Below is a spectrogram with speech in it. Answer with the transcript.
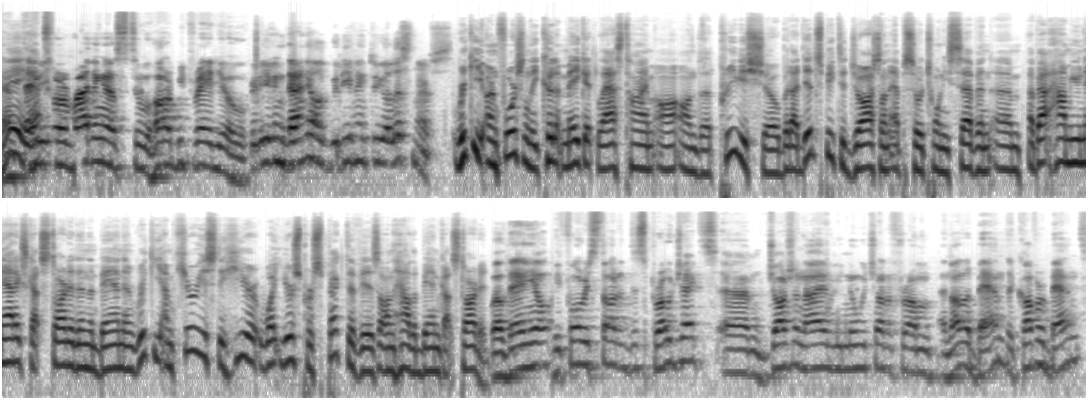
Hey. And thanks for inviting us to Heartbeat Radio. Good evening, Daniel. Good evening to your listeners. Ricky unfortunately couldn't make it last time on, on the previous show, but I did speak to Josh on episode 27 um, about how Munatics got started in the band. And Ricky, I'm curious to hear what your perspective is on how the band got started. Well, Daniel, before we started this project, um, Josh and I, we knew each other from another band, the cover band.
